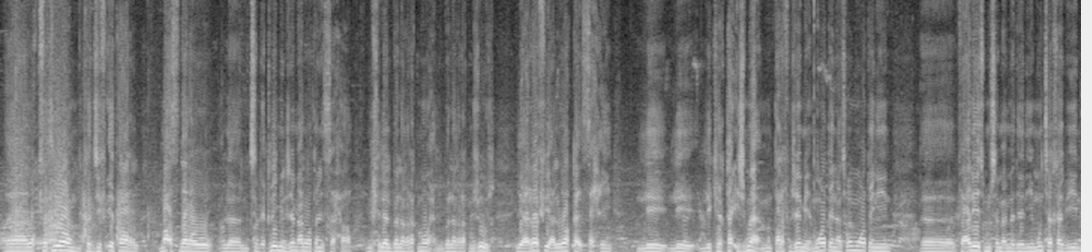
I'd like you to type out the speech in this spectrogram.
وقفة اليوم كتجي في إطار ما أصدره المكتب الإقليمي للجامعة الوطنية للصحة من خلال البلاغ رقم واحد والبلاغ رقم جوج اللي عرفي على الواقع الصحي اللي اللي كيلقى إجماع من طرف جميع مواطنات ومواطنين آه، فعالية مجتمع مدني منتخبين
